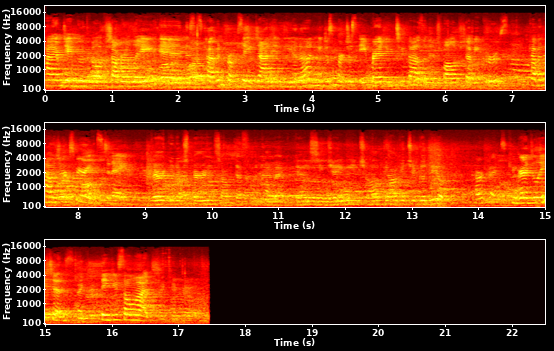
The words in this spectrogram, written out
Hi, I'm Jaime with Phillips Chevrolet, and this is Kevin from St. John, Indiana, and he just purchased a brand new 2012 Chevy Cruze. Kevin, how was your experience today? Very good experience. I would definitely come back again, see Jaime, and she'll Y'all get you a good deal. Perfect. Congratulations. Thank you. Thank you so much. Thank you.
